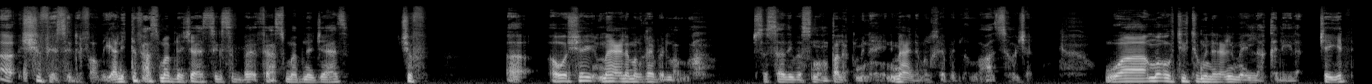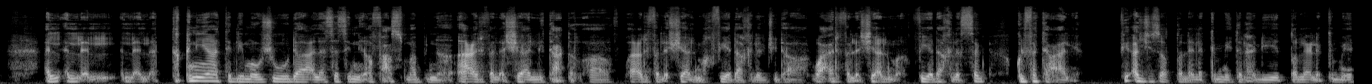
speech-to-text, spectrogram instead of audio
آه شوف يا سيدي الفاضل يعني تفحص مبنى جاهز تقصد فحص مبنى جاهز؟ شوف آه أول شيء ما يعلم الغيب إلا الله. بس هذه بس ننطلق منها يعني ما يعلم الغيب إلا الله عز وجل. وما أوتيت من العلم إلا قليلا. جيد. ال- ال- ال- ال- التقنيات اللي موجودة على أساس أني أفحص مبنى أعرف الأشياء اللي تحت الأرض وأعرف الأشياء المخفية داخل الجدار وأعرف الأشياء المخفية داخل السقف كلفتها عالية. في أجهزة تطلع لك كمية الحديد تطلع لك كمية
